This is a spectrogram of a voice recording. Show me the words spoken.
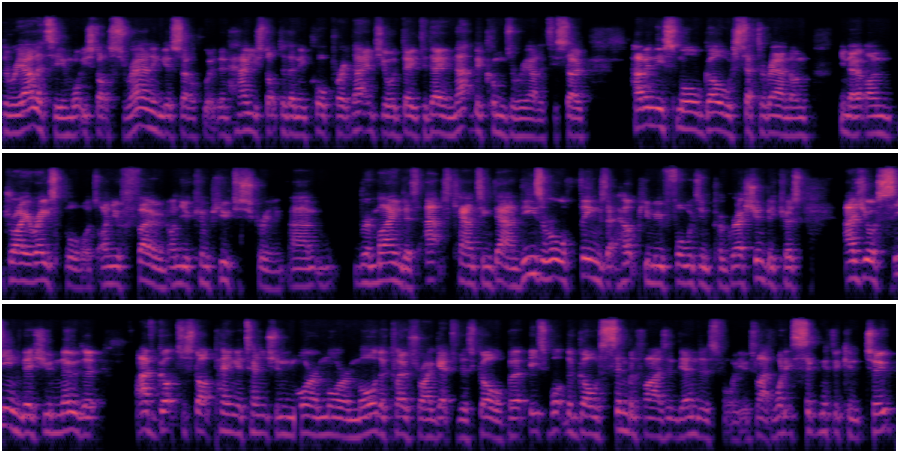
the reality and what you start surrounding yourself with and how you start to then incorporate that into your day to day and that becomes a reality. So having these small goals set around on you know on dry erase boards on your phone on your computer screen um, reminders apps counting down these are all things that help you move forwards in progression because as you're seeing this you know that I've got to start paying attention more and more and more the closer I get to this goal. But it's what the goal simplifies at the end of this for you. It's like what it's significant to.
